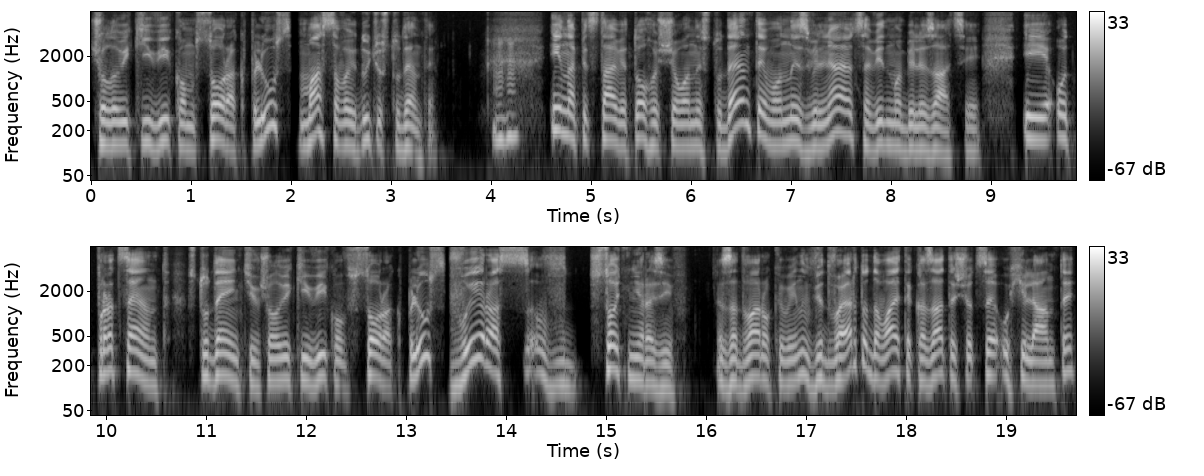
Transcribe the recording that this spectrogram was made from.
чоловіки віком 40 масово йдуть у студенти. Угу. І на підставі того, що вони студенти, вони звільняються від мобілізації. І от процент студентів, чоловіків віком 40 вирос в сотні разів за два роки війни відверто давайте казати, що це ухилянти,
